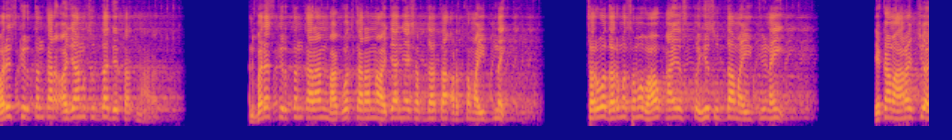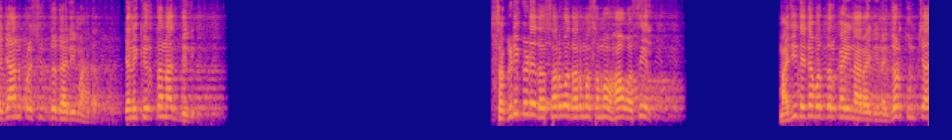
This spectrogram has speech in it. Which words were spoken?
बरेच कीर्तनकार अजान सुद्धा देतात महाराज. आणि बऱ्याच कीर्तनकारां भागवतकारांना अजान या शब्दाचा अर्थ माहीत नाही. सर्व धर्म समभाव काय असतो हे सुद्धा माहिती नाही. एका महाराजची अजान प्रसिद्ध झाली महाराज. त्याने कीर्तनात दिली. सगळीकडे सर्व धर्म समभाव असेल. माझी त्याच्याबद्दल काही नाराजी नाही. जर तुमच्या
